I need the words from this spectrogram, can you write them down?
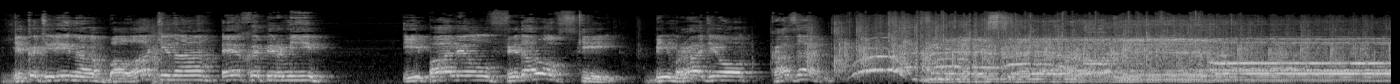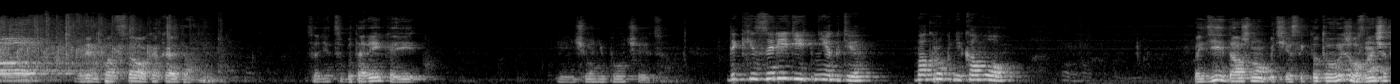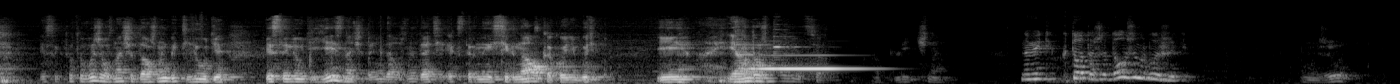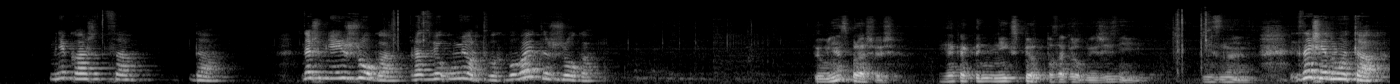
Екатерина Балакина, «Эхо Перми» и Павел Федоровский, БИМ-радио «Казань». Подстава какая-то. Садится батарейка и... и ничего не получается. Так и зарядить негде. Вокруг никого. По идее должно быть. Если кто-то выжил, значит... Если кто-то выжил, значит должны быть люди. Если люди есть, значит они должны дать экстренный сигнал какой-нибудь. И, и оно должно появиться. Отлично. Но ведь кто-то же должен выжить. Мы живы? Мне кажется, да. Знаешь, у меня изжога. Разве у мертвых бывает изжога? Ты у меня спрашиваешь? Я как-то не эксперт по загробной жизни. Не знаю. Знаешь, я думаю так.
